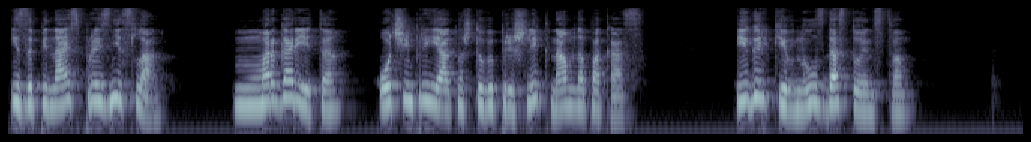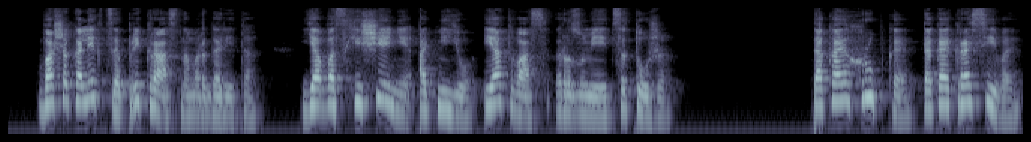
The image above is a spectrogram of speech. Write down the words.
и, запинаясь, произнесла. «Маргарита, очень приятно, что вы пришли к нам на показ». Игорь кивнул с достоинством. «Ваша коллекция прекрасна, Маргарита. Я в восхищении от нее и от вас, разумеется, тоже. Такая хрупкая, такая красивая,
